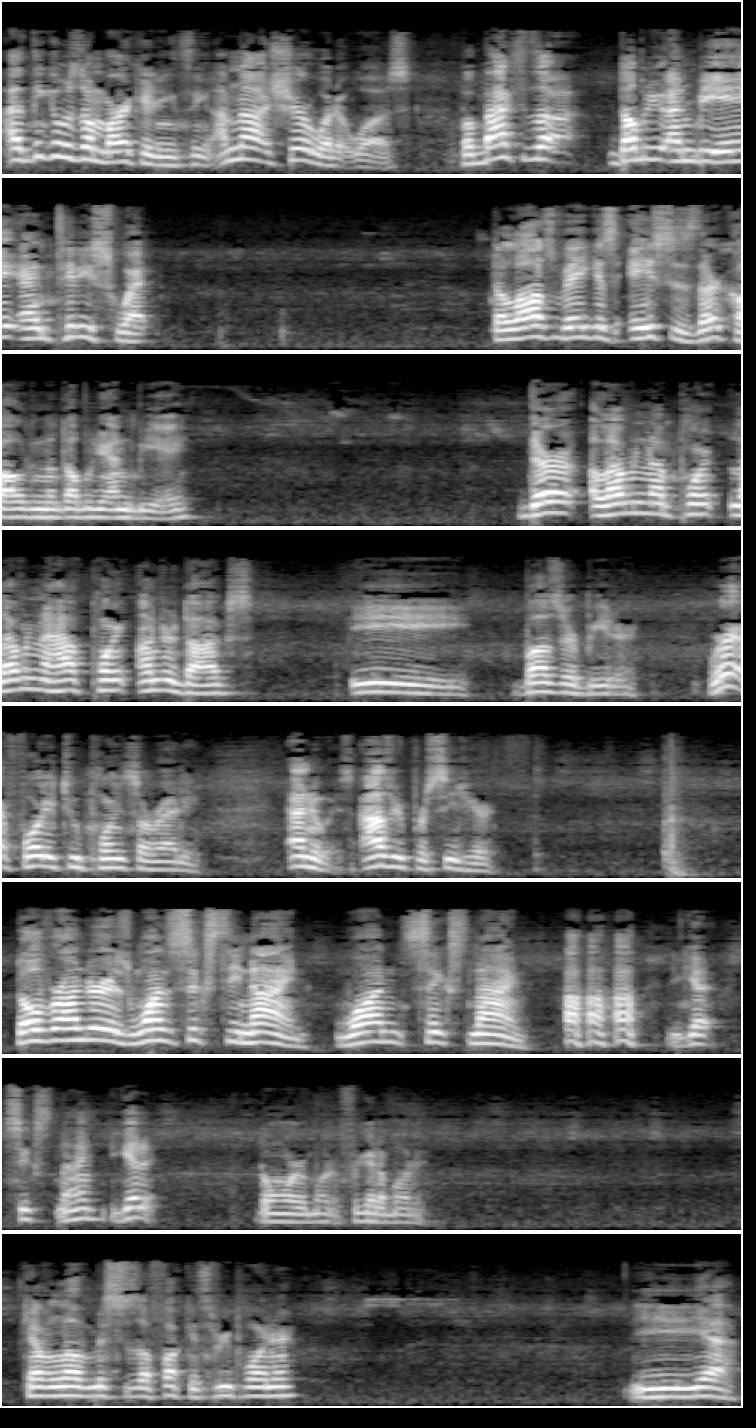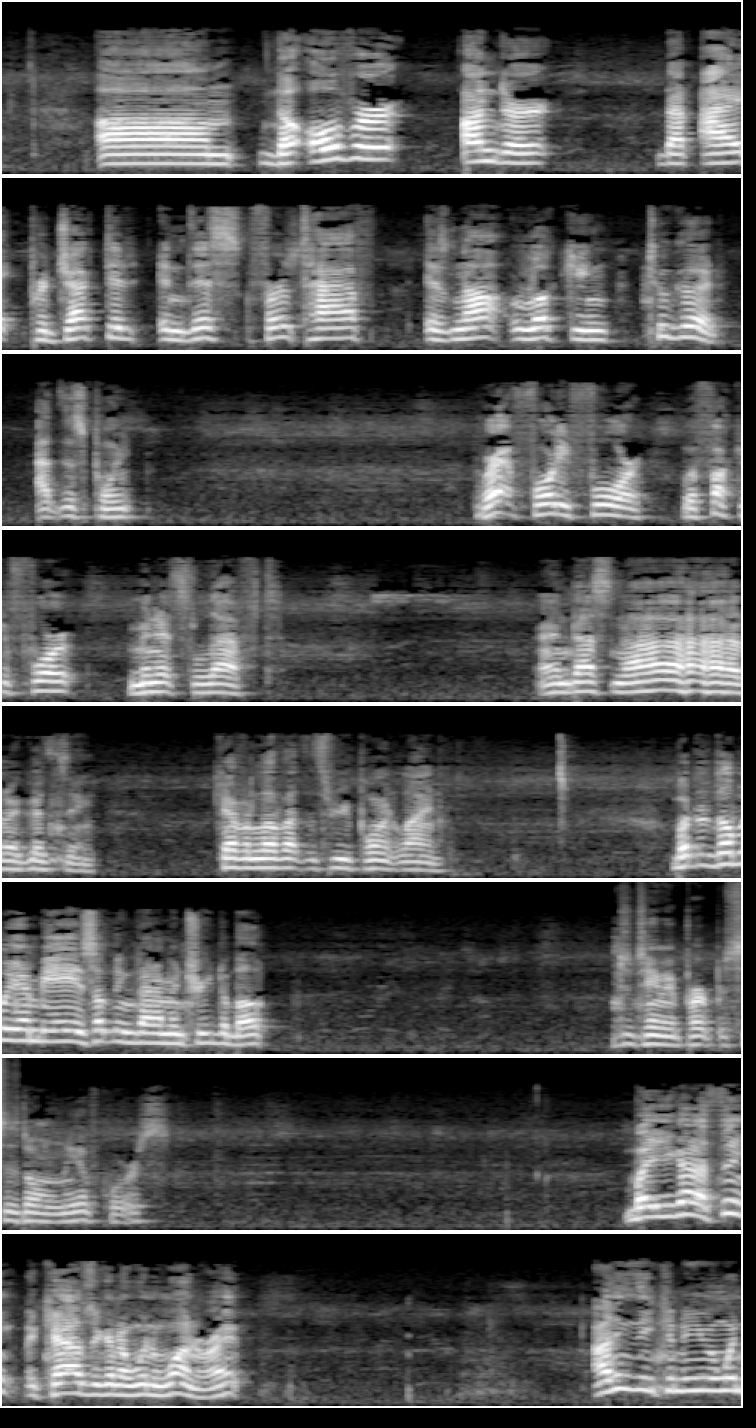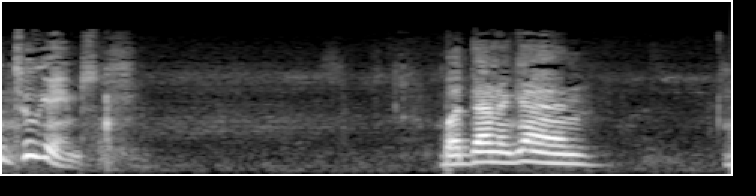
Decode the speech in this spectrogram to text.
I think it was a marketing thing. I'm not sure what it was. But back to the WNBA and titty sweat. The Las Vegas Aces, they're called in the WNBA. They're 11 and, point, 11 and a half point underdogs. Eee, buzzer beater. We're at 42 points already. Anyways, as we proceed here. The over under is 169. 169. Ha ha ha. You get 69? You get it? Don't worry about it. Forget about it. Kevin Love misses a fucking three pointer. Yeah. Um, the over under that I projected in this first half is not looking too good at this point. We're at 44 with fucking four minutes left. And that's not a good thing. Kevin Love at the three point line. But the WNBA is something that I'm intrigued about. Entertainment purposes only, of course. But you gotta think the Cavs are gonna win one, right? I think they can even win two games. But then again,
